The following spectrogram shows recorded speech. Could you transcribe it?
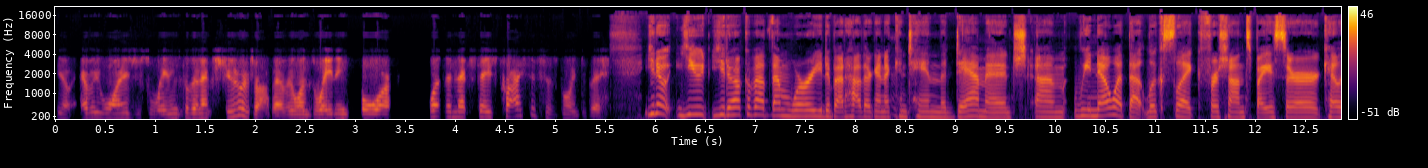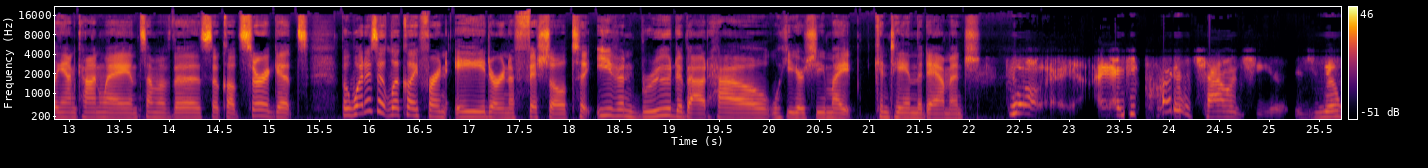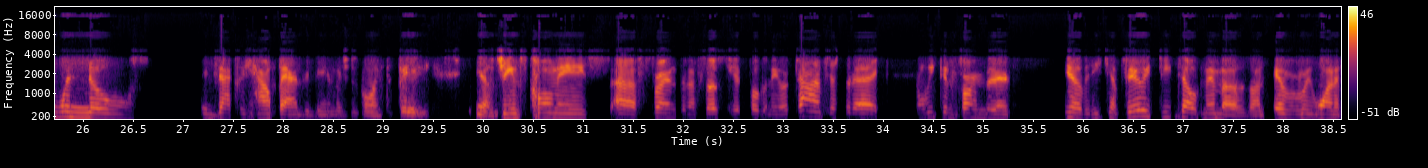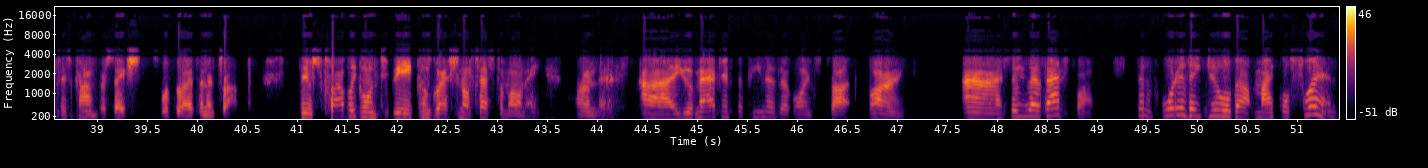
you know, everyone is just waiting for the next shoe to drop. Everyone's waiting for what the next day's crisis is going to be. You know, you you talk about them worried about how they're going to contain the damage. Um, we know what that looks like for Sean Spicer, Kellyanne Conway, and some of the so-called surrogates. But what does it look like for an aide or an official to even brood about how he or she might contain the damage? Well, I, I think part of the challenge here is no one knows exactly how bad the damage is going to be you know, James Comey's uh, friends and associates told the New York Times yesterday, and we confirmed that, you know, that he kept very detailed memos on every one of his conversations with President Trump. There's probably going to be congressional testimony on this. Uh, you imagine subpoenas are going to start flying. Uh, so you have that problem. Then what do they do about Michael Flynn?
